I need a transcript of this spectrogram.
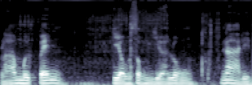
ปลาหมึกเป็นเกี่ยวส่งเหยื่อลงหน้าดิน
